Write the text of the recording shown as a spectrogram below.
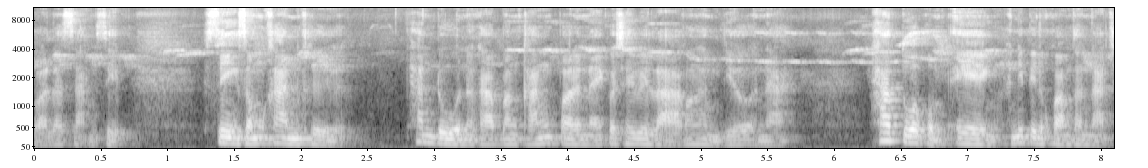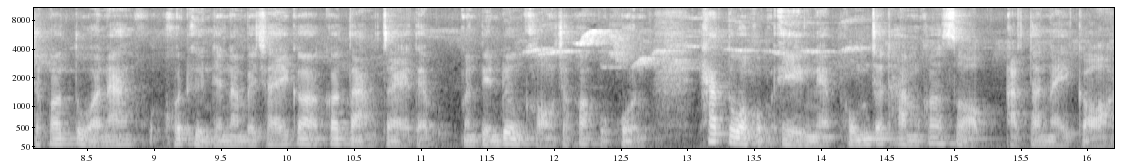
ร้อยละ30สิ่งสำคัญคือ ท่านดูนะครับ บางครั้งปรนัยก็ใช้เวลาค่อนข้างเยอะนะ ถ้าตัวผมเอง อันนี้เป็นความถนัดเฉพาะตัวนะ คนอื่นจะนำไปใช้ก็ก็ตามใจ แต่มันเป็นเรื่องของเฉพาะบุคคล ถ้าตัวผมเองเนี่ยผมจะทำข้อสอบอัตนัยก่อน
